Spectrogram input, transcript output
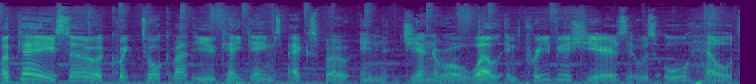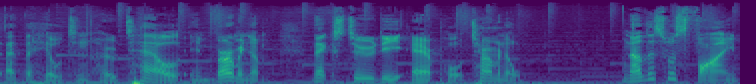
Okay, so a quick talk about the UK Games Expo in general. Well, in previous years, it was all held at the Hilton Hotel in Birmingham, next to the airport terminal. Now, this was fine.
